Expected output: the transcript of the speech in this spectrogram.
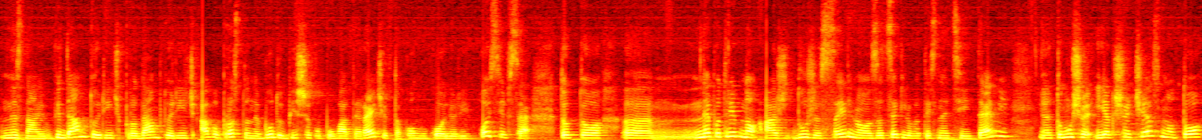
не знаю, віддам ту річ, продам ту річ, або просто не буду більше купувати речі в такому кольорі. Ось і все. Тобто е, не потрібно аж дуже сильно зациклюватись на цій темі, е, тому що, якщо чесно, то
